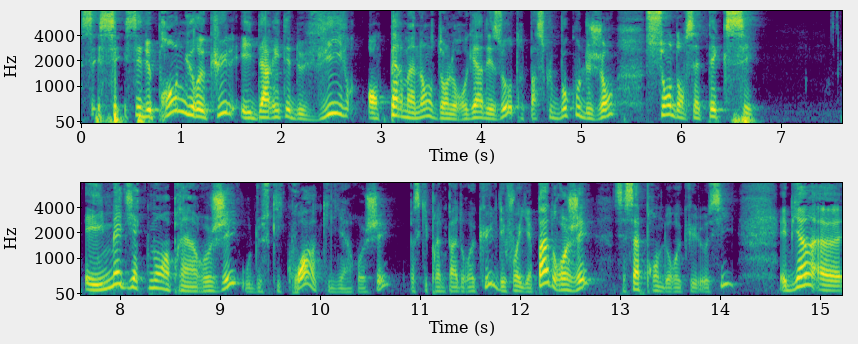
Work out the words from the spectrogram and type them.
de prendre du recul et d'arrêter de vivre en permanence dans le regard des autres parce que beaucoup de gens sont dans cet excès Et immédiatement après un rejet, ou de ce qu'ils croient qu'il y a un rejet, parce qu'ils ne prennent pas de recul, des fois il n'y a pas de rejet, c'est ça prendre le recul aussi, eh bien, euh,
